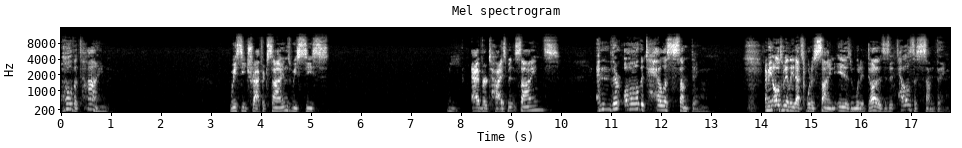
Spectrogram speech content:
all the time. We see traffic signs, we see advertisement signs, and they're all to tell us something. I mean, ultimately, that's what a sign is, and what it does is it tells us something.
